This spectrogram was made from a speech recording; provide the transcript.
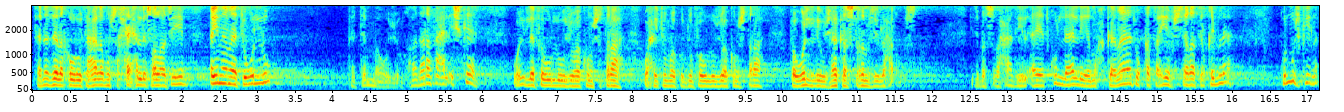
فنزل قوله تعالى مصححا لصلاتهم أينما تولوا فتم وجوه. هذا رفع الإشكال. وإلا فولوا وجوهكم شطراه وحيثما كنتم فولوا وجوهكم شطراه فولي وجهك شطر المسجد الحرام إذا أصبح هذه الآيات كلها اللي هي محكمات وقطعية في اشتراط القبلة. كل مشكلة.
